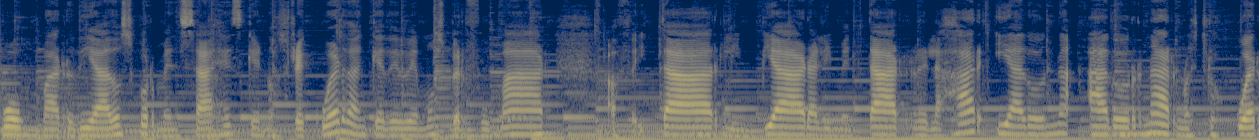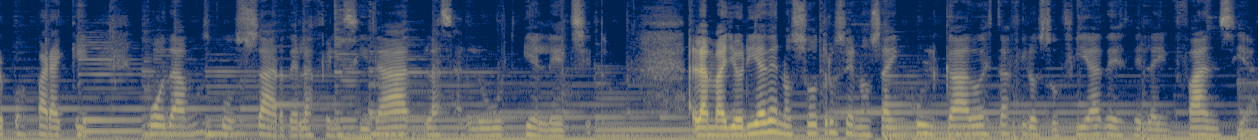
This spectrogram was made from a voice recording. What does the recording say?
bombardeados por mensajes que nos recuerdan que debemos perfumar, afeitar, limpiar, alimentar, relajar y adornar nuestros cuerpos para que podamos gozar de la felicidad, la salud y el éxito. A la mayoría de nosotros se nos ha inculcado esta filosofía desde la infancia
